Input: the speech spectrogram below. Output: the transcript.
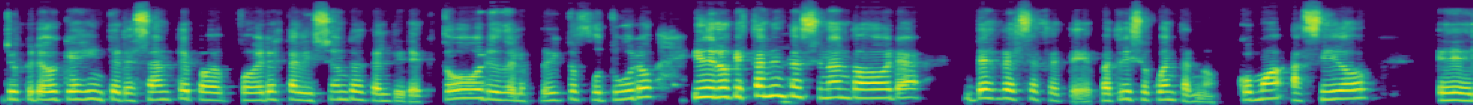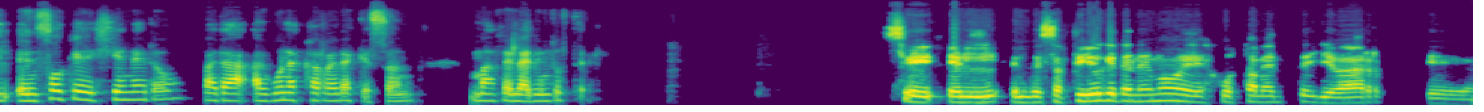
Yo creo que es interesante poder esta visión desde el directorio, de los proyectos futuros y de lo que están intencionando ahora desde el CFT. Patricio, cuéntanos, ¿cómo ha sido el enfoque de género para algunas carreras que son más del área industrial? Sí, el, desafío que tenemos es justamente llevar eh,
